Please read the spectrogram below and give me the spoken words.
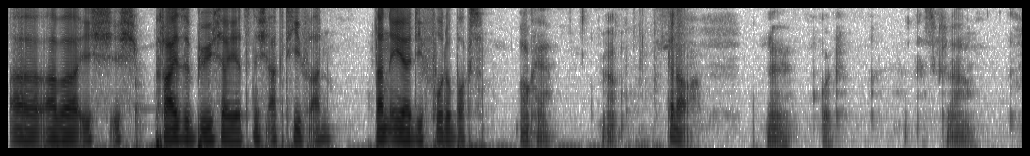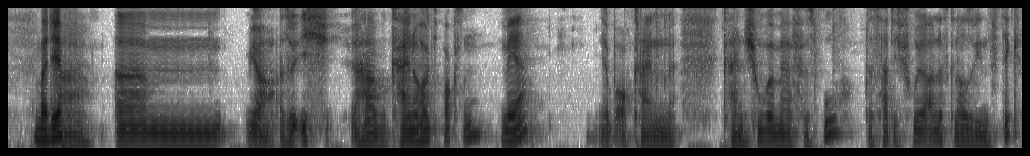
Äh, aber ich, ich preise Bücher jetzt nicht aktiv an. Dann eher die Fotobox. Okay. Ja. Genau. Nö, gut. Alles klar. Bei dir? Ah, ähm, ja, also ich habe keine Holzboxen mehr. Ich habe auch keinen kein Schuber mehr fürs Buch. Das hatte ich früher alles, genauso wie ein Stick.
